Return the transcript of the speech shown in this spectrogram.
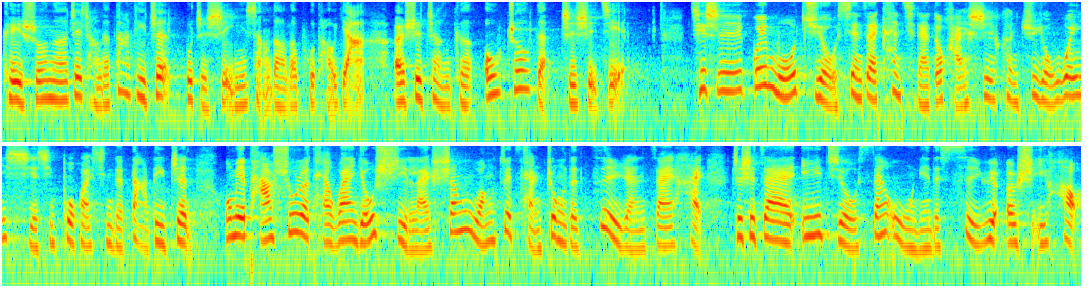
可以说呢，这场的大地震不只是影响到了葡萄牙，而是整个欧洲的知识界。其实规模九现在看起来都还是很具有威胁性、破坏性的大地震。我们也爬梳了台湾有史以来伤亡最惨重的自然灾害，这是在一九三五年的四月二十一号。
